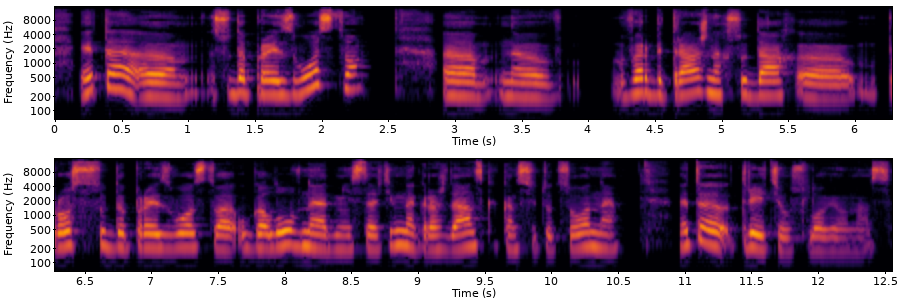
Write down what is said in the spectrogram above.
– это судопроизводство в арбитражных судах, э, просто судопроизводство, уголовное, административное, гражданское, конституционное. Это третье условие у нас,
